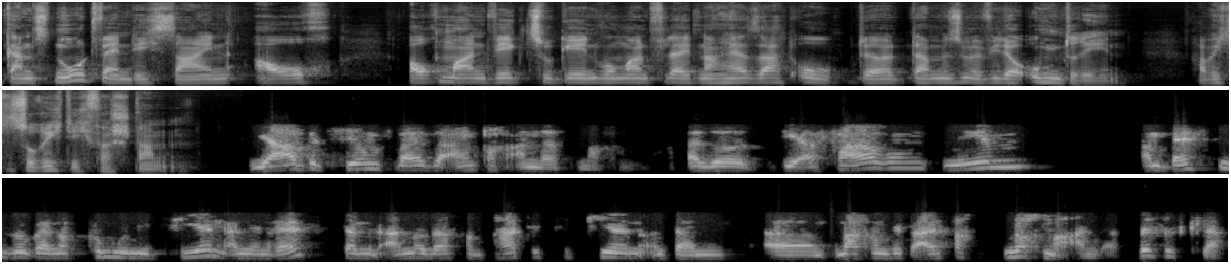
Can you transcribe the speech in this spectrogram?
ganz notwendig sein, auch, auch mal einen Weg zu gehen, wo man vielleicht nachher sagt, oh, da, da müssen wir wieder umdrehen. Habe ich das so richtig verstanden? Ja, beziehungsweise einfach anders machen. Also die Erfahrung nehmen, am besten sogar noch kommunizieren an den Rest, damit andere davon partizipieren und dann äh, machen wir es einfach nochmal anders. Das ist klar.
